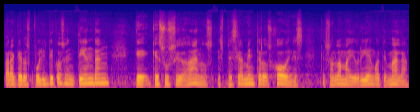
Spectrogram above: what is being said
para que los políticos entiendan que, sus ciudadanos, especialmente los jóvenes, que son la mayoría en Guatemala,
